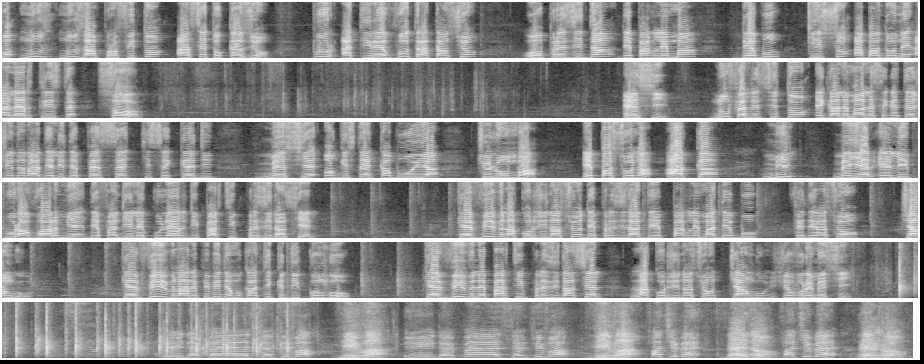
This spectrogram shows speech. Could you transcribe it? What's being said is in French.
nous, en profitons à cette occasion pour attirer votre attention aux présidents des parlements debout qui sont abandonnés à leur triste sort. Ainsi, nous félicitons également le secrétaire général de l'IDPS Tshisekedi, M. Augustin Kabouya Chulumba et Pasola Aka 1000 meilleurs élus pour avoir mieux défendu les couleurs du parti présidentiel. Que vive la coordination des présidents des parlements debout, Fédération Tchangou. Que vive la République démocratique du Congo. Que vive les partis présidentiels, la coordination Tchangou. Je vous remercie. IDPS Viva Viva IDPS Viva Viva Fatime Béton Fatime Béton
